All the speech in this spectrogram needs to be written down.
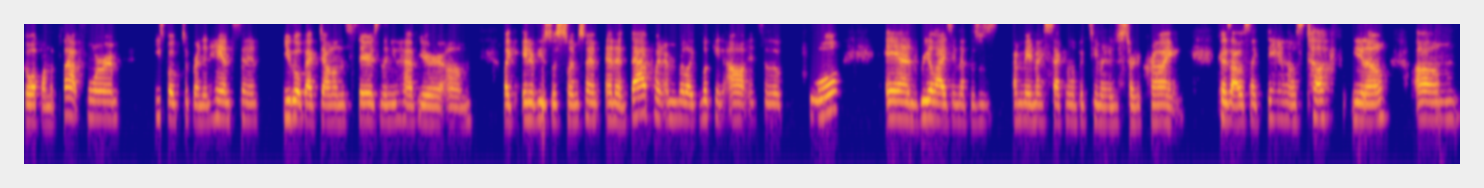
go up on the platform, you spoke to Brendan Hansen, you go back down on the stairs, and then you have your um, like interviews with swim swam and at that point i remember like looking out into the pool and realizing that this was i made my second olympic team and i just started crying because i was like damn that was tough you know um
